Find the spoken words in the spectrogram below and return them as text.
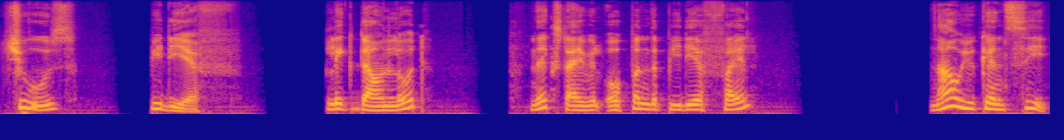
choose PDF. Click download. Next I will open the PDF file. Now you can see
